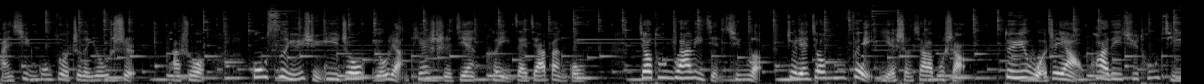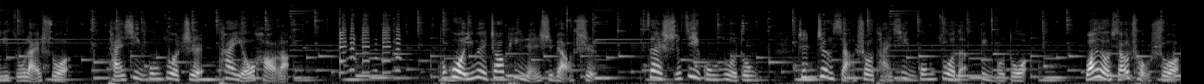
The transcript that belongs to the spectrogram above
弹性工作制的优势。他说，公司允许一周有两天时间可以在家办公，交通压力减轻了，就连交通费也省下了不少。对于我这样跨地区通勤一族来说，弹性工作制太友好了。不过，一位招聘人士表示，在实际工作中，真正享受弹性工作的并不多。网友小丑说：“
